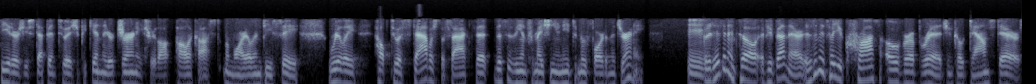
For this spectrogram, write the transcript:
theaters you step into as you begin your journey through the Holocaust Memorial in DC really help to establish the fact that this is the information you need to move forward in the journey. Mm. But it isn't until, if you've been there, it isn't until you cross over a bridge and go downstairs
